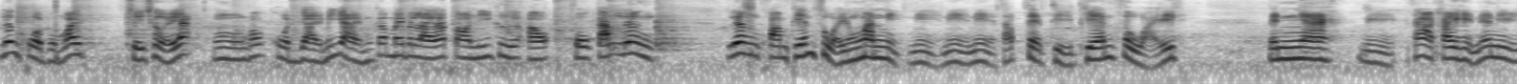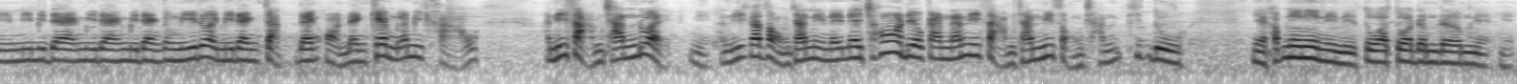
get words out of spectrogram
เรื่องโขดผมว่าเฉยๆอะเพราะโขดใหญ่ไม่ใหญ่มันก็ไม่เป็นไรแล้วตอนนี้คือเอาโฟกัสเรื่องเรื่องความเพี้ยนสวยของมันนี่นี่นี่นี่ทับเศรษฐีเพี้ยนสวย เป็นไงนี่ ถ้าใครเห็นเนี่ยนี่มีมีแดงมีแดงมีแดงตรงนี้ด้วยมีแดงจัดแดงอ่อนแดงเข้มแล้วมีขาว อันนี้สามชั้นด้วยนี่อันนี้ก็สองชั้นนี่ในในช่อเดียวกันนั้นนี่สามชั้นนี่สองชั้นคิดดูเนี่ยครับนี่นี่นี่นี่ตัวตัวเดิมๆเนี่ยเนี่ย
